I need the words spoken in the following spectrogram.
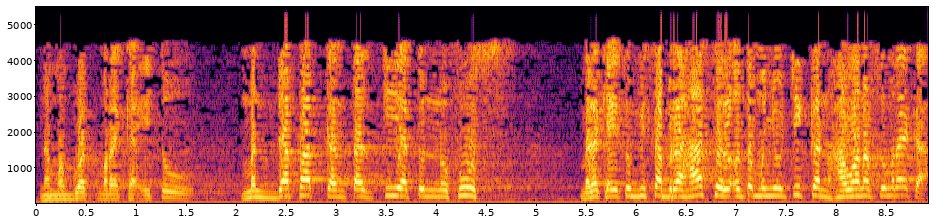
Nah, membuat mereka itu mendapatkan tazkiyatun nufus. Mereka itu bisa berhasil untuk menyucikan hawa nafsu mereka,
